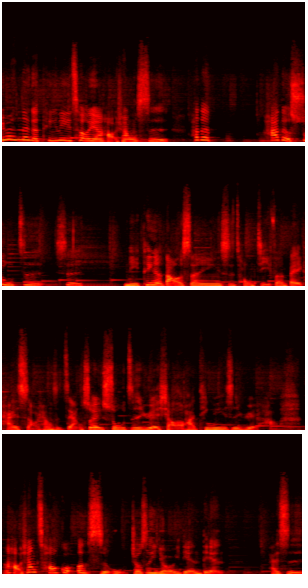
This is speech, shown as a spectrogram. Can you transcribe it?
因为那个听力测验好像是它的它的数字是。你听得到的声音是从几分贝开始，好像是这样，所以数字越小的话，听力是越好。那好像超过二十五，就是有一点点开始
